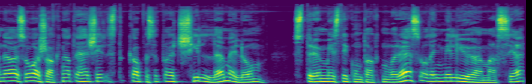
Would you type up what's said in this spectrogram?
Men det er altså årsaken at det her skapes et, et skille mellom strøm i stikkontakten vår og den miljømessige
